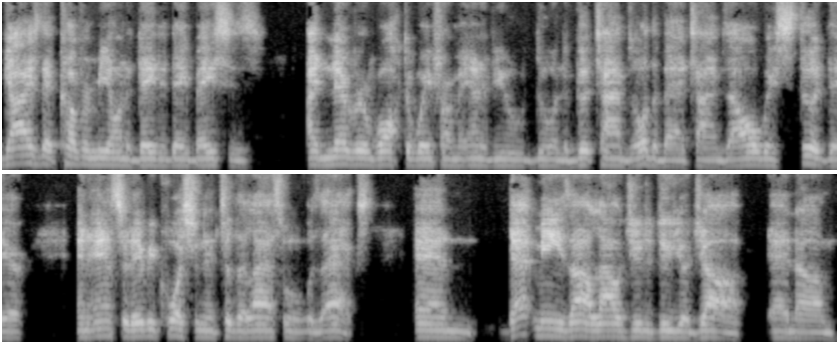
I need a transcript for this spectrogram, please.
guys that cover me on a day to day basis. I never walked away from an interview during the good times or the bad times. I always stood there and answered every question until the last one was asked. And that means I allowed you to do your job. And um,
